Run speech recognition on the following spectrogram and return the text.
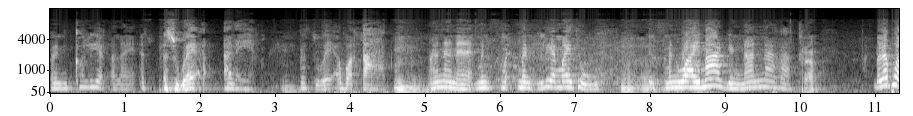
มันเขาเรียกอะไรออสวยอะไรอะก็สวยอวกาศอืมนั่นแหละมันมันมันเรียกไม่ถูกอืมอืมมันไวมากอย่างนั้นนะคะครับแล้วพอ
